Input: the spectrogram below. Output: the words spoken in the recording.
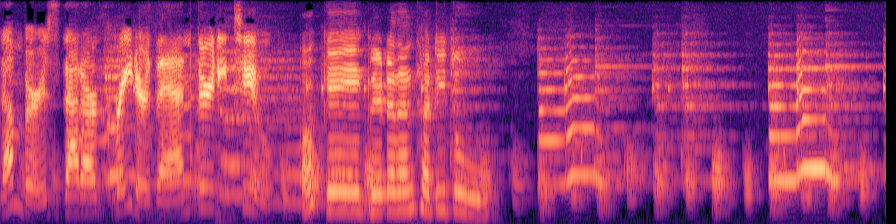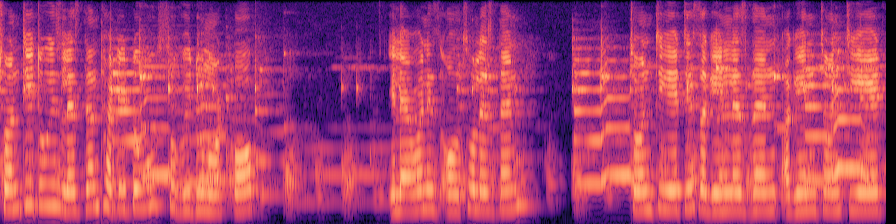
numbers that are greater than 32. Okay, greater than 32. 22 is less than 32, so we do not pop. 11 is also less than. 28 is again less than, again 28.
